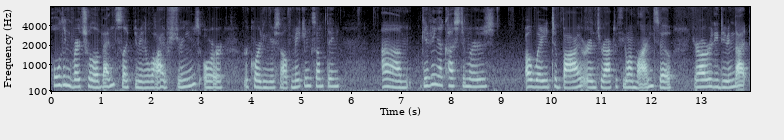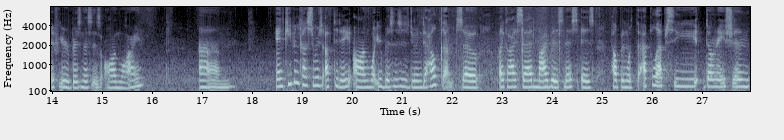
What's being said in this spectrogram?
holding virtual events like doing live streams or recording yourself making something, um, giving a customers a way to buy or interact with you online. So you're already doing that if your business is online. Um, and keeping customers up to date on what your business is doing to help them. So, like I said, my business is helping with the epilepsy donation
